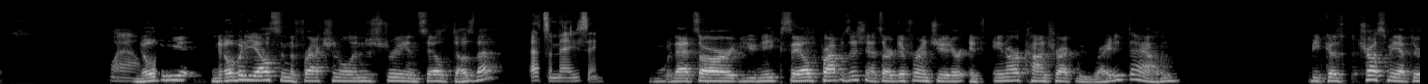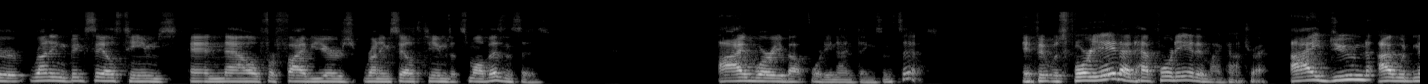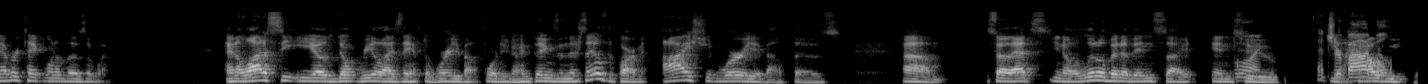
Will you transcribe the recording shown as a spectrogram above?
Wow. Nobody nobody else in the fractional industry and sales does that. That's amazing. That's our unique sales proposition. That's our differentiator. It's in our contract. We write it down because trust me, after running big sales teams and now for five years running sales teams at small businesses, I worry about 49 things in sales. If it was 48, I'd have 48 in my contract. I do I would never take one of those away. And a lot of CEOs don't realize they have to worry about 49 things in their sales department. I should worry about those. Um, so that's, you know, a little bit of insight into Boy, that's your Bible. We,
